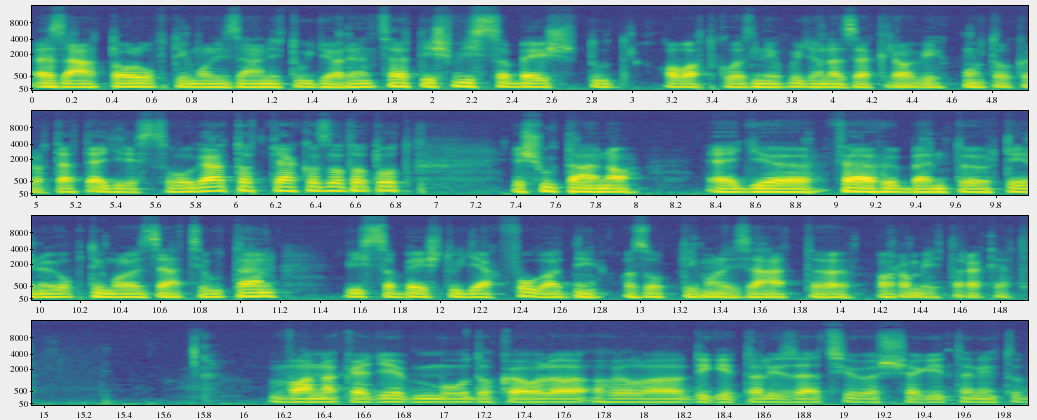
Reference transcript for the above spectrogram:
ezáltal optimalizálni tudja a rendszert, és vissza be is tud avatkozni ugyanezekre a végpontokra. Tehát egyrészt szolgáltatják az adatot, és utána egy felhőben történő optimalizáció után vissza be is tudják fogadni az optimalizált paramétereket. Vannak egyéb módok, ahol a, ahol a digitalizáció segíteni tud?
